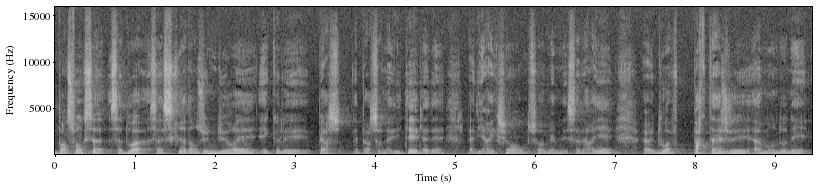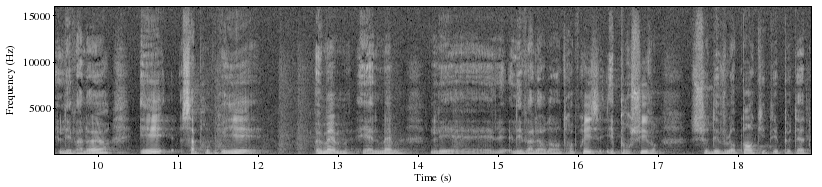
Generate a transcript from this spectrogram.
pensons que ça, doit s'inscrire dans une durée et que les, personnalités, la, direction, soit même les salariés, euh, doivent partager à un moment donné les valeurs et s'approprier eux-mêmes et elles-mêmes les, les, valeurs de l'entreprise et poursuivre ce développement qui était peut-être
